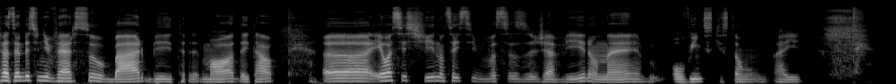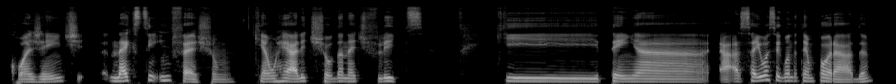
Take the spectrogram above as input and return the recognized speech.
Trazendo esse universo Barbie, moda e tal. ah, eu assisti, não sei se vocês já viram, né? Ouvintes que estão aí com a gente. Next in Fashion, que é um reality show da Netflix. que tem a, a- Saiu a segunda temporada,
